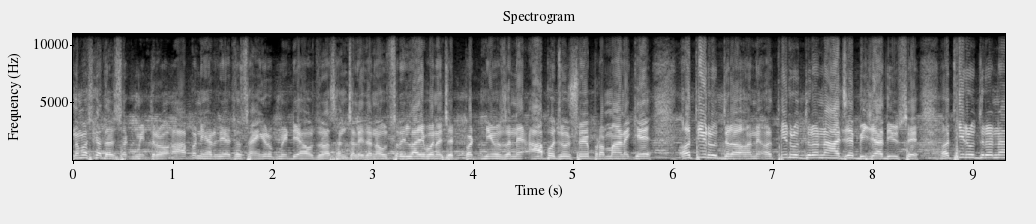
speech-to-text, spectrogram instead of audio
નમસ્કાર દર્શક મિત્રો, આપ નિહાળી રહ્યા છો સાઈ મીડિયા હાઉસ દ્વારા સંચાલિત નવસરી લાઈવ અને ઝટપટ ન્યૂઝ અને આપ જોશો એ પ્રમાણે કે અતિરુદ્ર અને અતિરુદ્રના આજે બીજા દિવસે, અતિરુદ્રના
